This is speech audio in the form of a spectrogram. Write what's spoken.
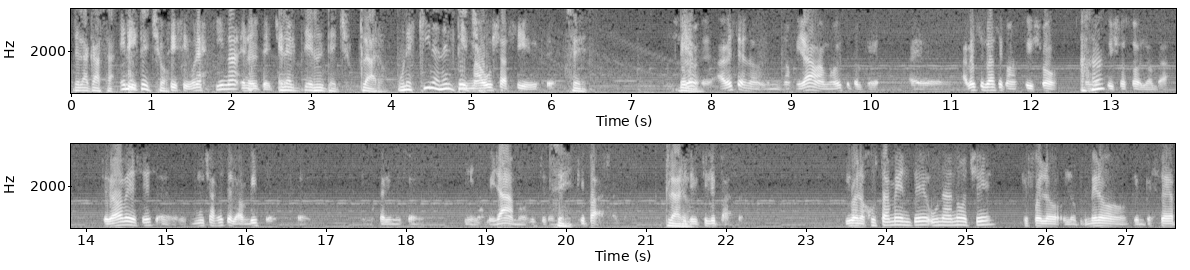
de la casa, en Sí, el techo, Sí, sí, una esquina en el techo. en el, en el techo, claro, una esquina en el y techo. maulla así, ¿viste? Sí, bien, eh, a veces nos, nos mirábamos, ¿viste? Porque eh, a veces lo hace cuando estoy yo, cuando Ajá. estoy yo solo acá. Pero a veces, eh, muchas veces lo han visto, eh, mujer y mi suegra. Y nos miramos, ¿viste? Sí. ¿Qué pasa? claro. ¿Qué, le- qué le pasa? Y bueno, justamente una noche, que fue lo, lo primero que empecé a,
